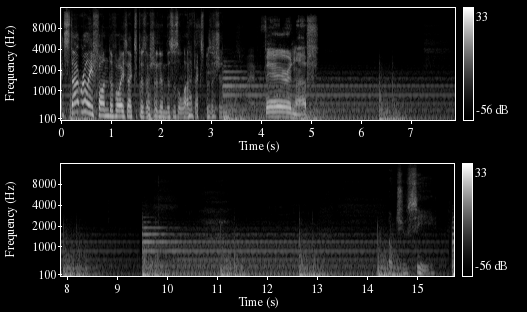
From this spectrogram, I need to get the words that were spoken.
it's not really fun to voice exposition, and this is a lot of exposition. Fair enough. Don't you see? Okay,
